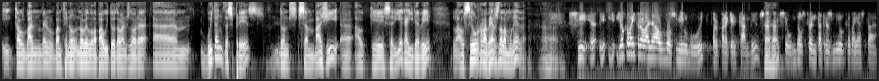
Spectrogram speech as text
i que el van, bé, el van fer Nobel de la Pau i tot abans d'hora eh, vuit anys després doncs se'n vagi eh, el que seria gairebé el seu revers de la moneda eh. Sí, eh, jo que vaig treballar el 2008 per, per aquest canvi, o sigui, uh -huh. ser un dels 33.000 que vaig estar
